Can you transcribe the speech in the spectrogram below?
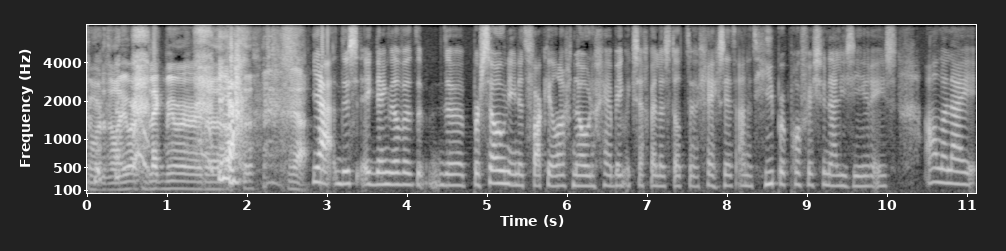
Dan wordt het wel heel erg Black mirror ja. ja. ja, dus ik denk dat we de, de personen in het vak heel erg nodig hebben. Ik zeg wel eens dat de GGZ aan het hyperprofessionaliseren is. Allerlei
